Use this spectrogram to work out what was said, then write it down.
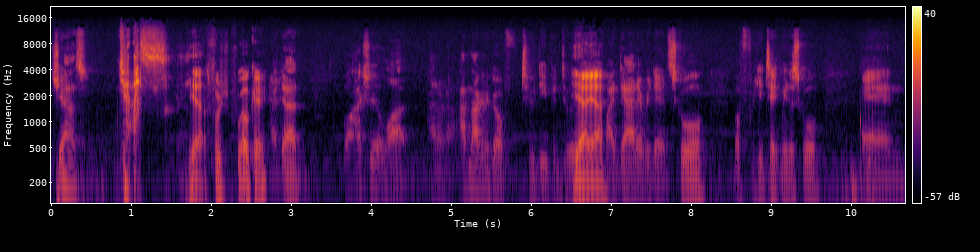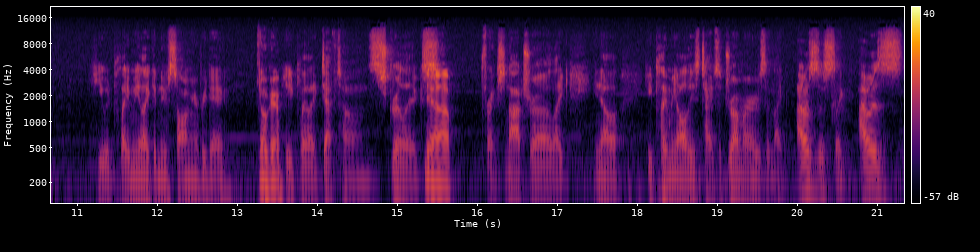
Jazz. Jazz. Yeah. For sure. Okay. My dad, well, actually, a lot. I don't know. I'm not going to go too deep into it. Yeah, yeah. My dad, every day at school, before he'd take me to school, and he would play me like a new song every day. Okay. He'd play like Deftones, Skrillex, Yeah. Frank Sinatra, like, you know, he'd play me all these types of drummers. And like, I was just like, I was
